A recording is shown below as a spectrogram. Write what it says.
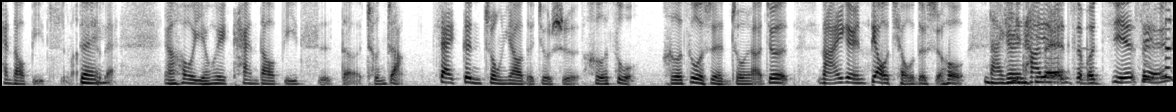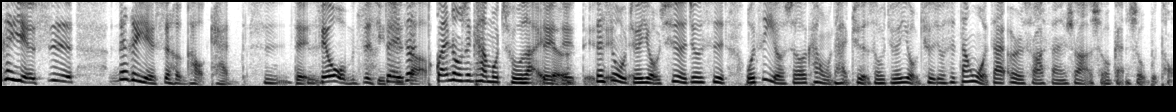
看到彼此嘛，对不对？然后也会看到彼此的成长。再更重要的就是合作。合作是很重要，就哪一个人吊球的时候，其他的人怎么接，所以那个也是那个也是很好看的，是对，只有我们自己知道，观众是看不出来的。对对对。但是我觉得有趣的就是，我自己有时候看舞台剧的时候，觉得有趣的就是，当我在二刷三刷的时候，感受不同。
